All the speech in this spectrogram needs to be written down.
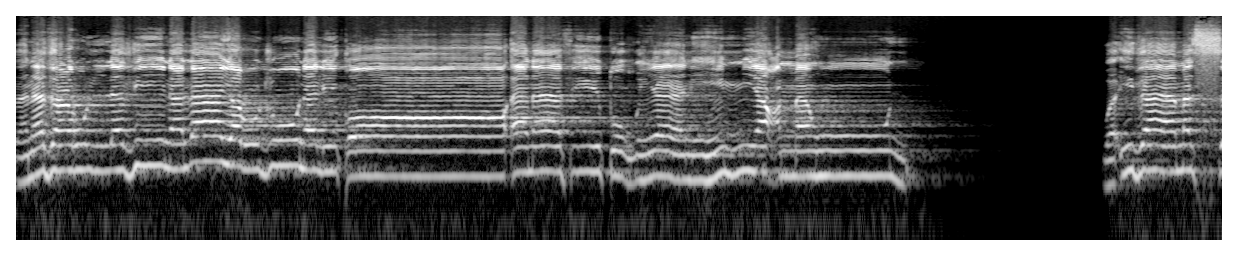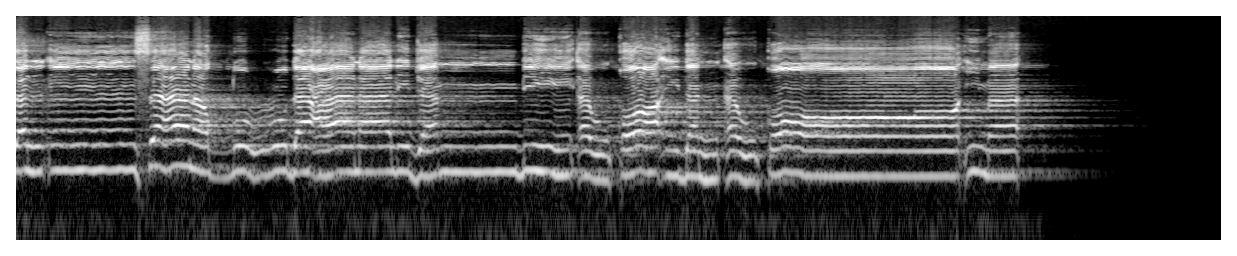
فنذر الذين لا يرجون لقاءنا في طغيانهم يعمهون. وإذا مس الإنسان الضر دعانا لجنبه أو قاعدا أو قائما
